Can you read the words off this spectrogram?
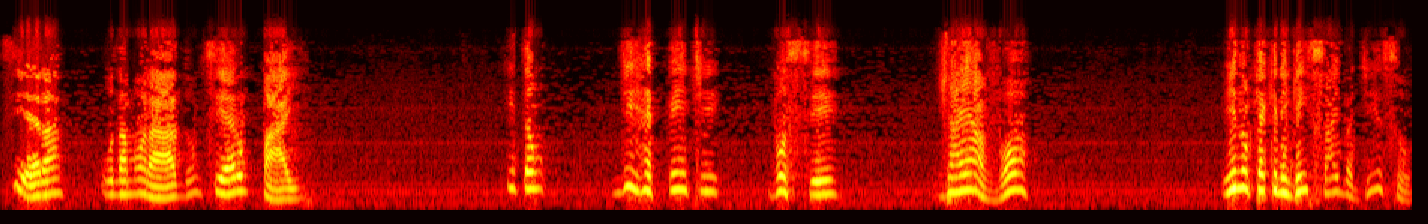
se era o namorado, se era o pai. Então, de repente, você já é avó e não quer que ninguém saiba disso.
